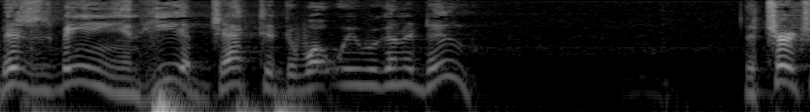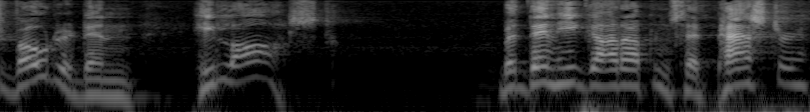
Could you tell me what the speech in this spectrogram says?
business meeting and he objected to what we were going to do. The church voted and he lost. But then he got up and said, Pastor,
